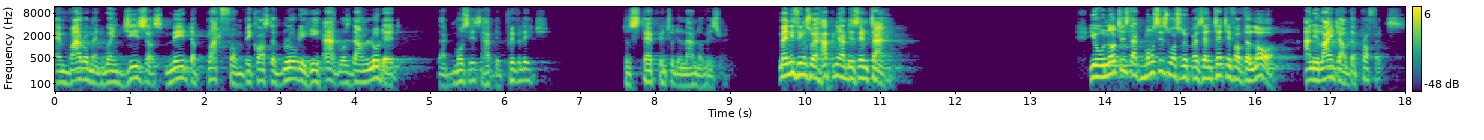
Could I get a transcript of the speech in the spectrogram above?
environment when Jesus made the platform because the glory he had was downloaded that Moses had the privilege to step into the land of Israel. Many things were happening at the same time. You will notice that Moses was representative of the law and Elijah of the prophets.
